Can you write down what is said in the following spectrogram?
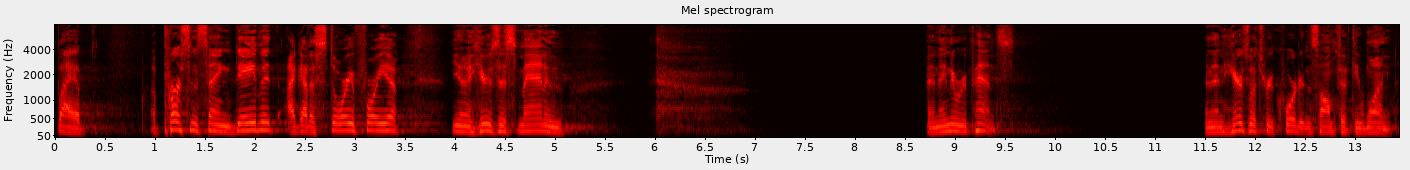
by a, a person saying, David, I got a story for you you know, here's this man who, and then he repents. And then here's what's recorded in Psalm 51.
